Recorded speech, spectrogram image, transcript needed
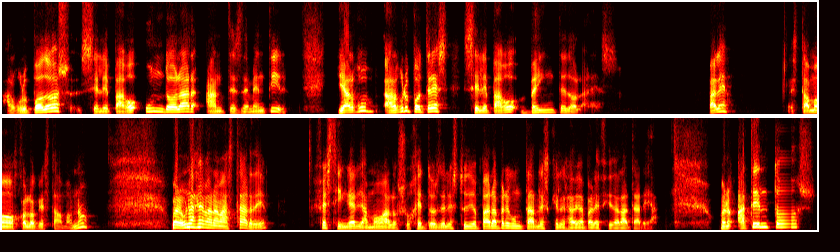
Al grupo 2 se le pagó un dólar antes de mentir. Y al, grupo 3 se le pagó 20 dólares. ¿Vale? Estamos con lo que estamos, ¿no? Bueno, una semana más tarde, Festinger llamó a los sujetos del estudio para preguntarles qué les había parecido la tarea. Bueno, atentos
